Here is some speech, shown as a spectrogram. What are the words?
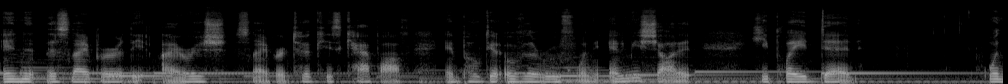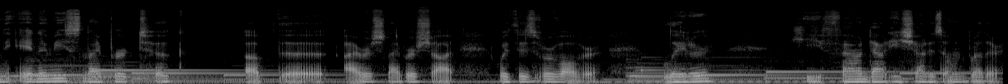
In The Sniper, the Irish sniper took his cap off and poked it over the roof. When the enemy shot it, he played dead. When the enemy sniper took up the Irish sniper shot with his revolver, later he found out he shot his own brother.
